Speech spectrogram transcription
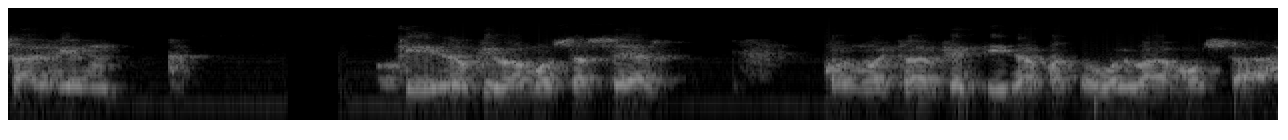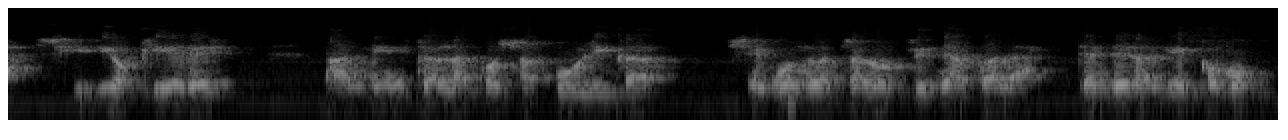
Saben qué es lo que vamos a hacer con nuestra Argentina cuando volvamos a, si Dios quiere, a administrar la cosa pública según nuestra doctrina para tender al bien común.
